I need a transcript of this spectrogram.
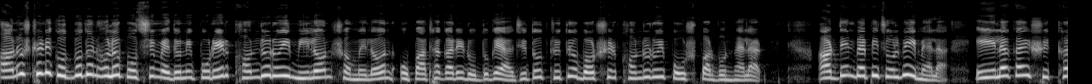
আনুষ্ঠানিক উদ্বোধন হলো পশ্চিম মেদিনীপুরের খণ্ডরুই মিলন সম্মেলন ও পাঠাগারের উদ্যোগে আয়োজিত তৃতীয় বর্ষের খণ্ডরুই পৌষ পার্বণ মেলার। আট দিনব্যাপী চলবে এই মেলা। এই এলাকায় শিক্ষা,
